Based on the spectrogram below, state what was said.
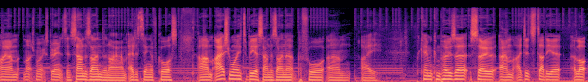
I am much more experienced in sound design than I am editing, of course. Um, I actually wanted to be a sound designer before um, I became a composer, so um, I did study it a lot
